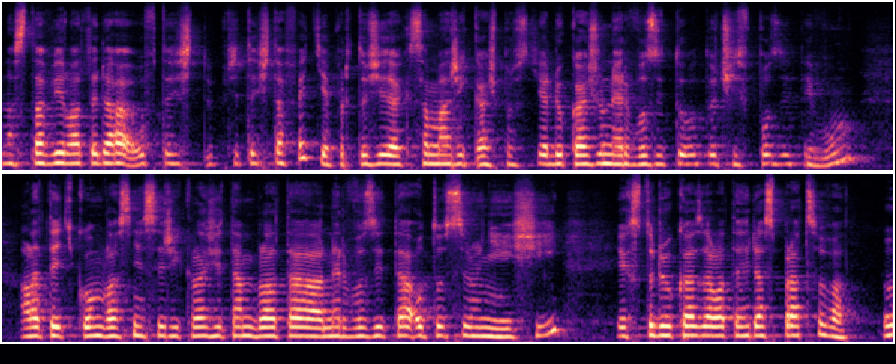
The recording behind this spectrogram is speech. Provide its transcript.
nastavila teda v té, při té štafetě, protože jak sama říkáš, prostě já dokážu nervozitu otočit v pozitivum, ale teď vlastně si říkala, že tam byla ta nervozita o to silnější. Jak jsi to dokázala tehda zpracovat? Uh,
